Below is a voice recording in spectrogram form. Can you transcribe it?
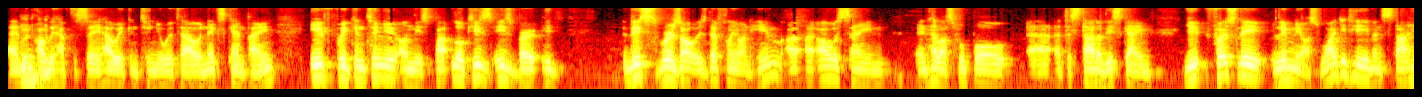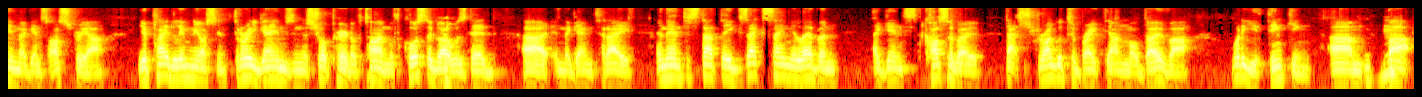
and we mm-hmm. probably have to see how we continue with our next campaign. If we continue on this path, look, he's he's. He, this result is definitely on him. I, I was saying in Hellas football uh, at the start of this game. You, firstly, Limnios. Why did he even start him against Austria? You played Limnios in three games in a short period of time. Of course, the guy was dead uh, in the game today. And then to start the exact same 11 against Kosovo that struggled to break down Moldova, what are you thinking? Um, mm-hmm. But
